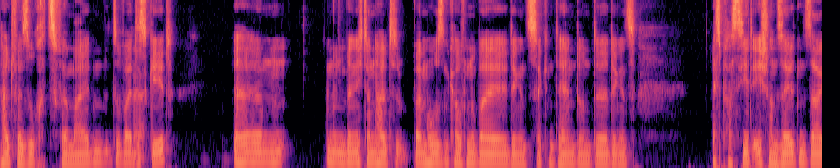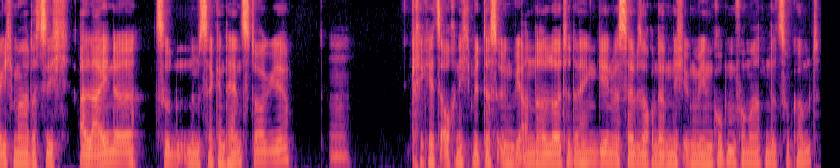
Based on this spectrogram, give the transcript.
halt versuche zu vermeiden, soweit Ja. es geht, ähm, dann bin ich dann halt beim Hosenkauf nur bei Dingens Secondhand und äh, Dingens. Es passiert eh schon selten, sage ich mal, dass ich alleine zu einem Secondhand Store gehe Mhm. krieg jetzt auch nicht mit, dass irgendwie andere Leute dahin gehen, weshalb es auch dann nicht irgendwie in Gruppenformaten dazu kommt.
